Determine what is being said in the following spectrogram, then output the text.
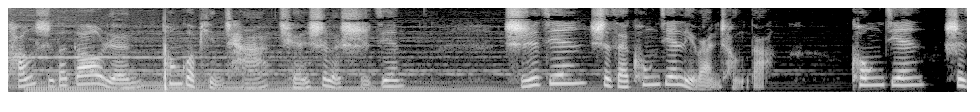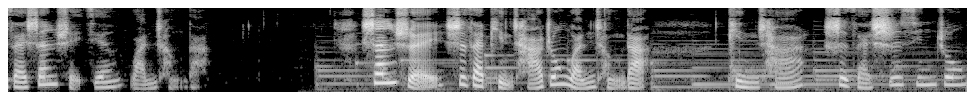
唐时的高人通过品茶诠释了时间。时间是在空间里完成的，空间是在山水间完成的，山水是在品茶中完成的，品茶是在诗心中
